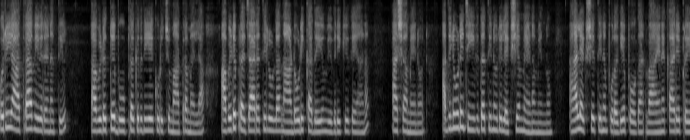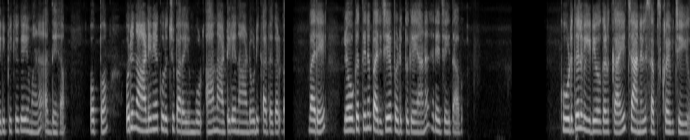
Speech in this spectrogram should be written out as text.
ഒരു യാത്രാ വിവരണത്തിൽ അവിടുത്തെ ഭൂപ്രകൃതിയെക്കുറിച്ച് മാത്രമല്ല അവിടെ പ്രചാരത്തിലുള്ള നാടോടി കഥയും വിവരിക്കുകയാണ് ആശാമേനോൻ. അതിലൂടെ ജീവിതത്തിനൊരു ലക്ഷ്യം വേണമെന്നും ആ ലക്ഷ്യത്തിന് പുറകെ പോകാൻ വായനക്കാരെ പ്രേരിപ്പിക്കുകയുമാണ് അദ്ദേഹം. ഒപ്പം ഒരു നാടിനെക്കുറിച്ച് പറയുമ്പോൾ ആ നാട്ടിലെ നാടോടി കഥകൾ വരെ ലോകത്തിന് പരിചയപ്പെടുത്തുകയാണ് രചയിതാവ്. കൂടുതൽ വീഡിയോകൾക്കായി ചാനൽ സബ്സ്ക്രൈബ് ചെയ്യൂ.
